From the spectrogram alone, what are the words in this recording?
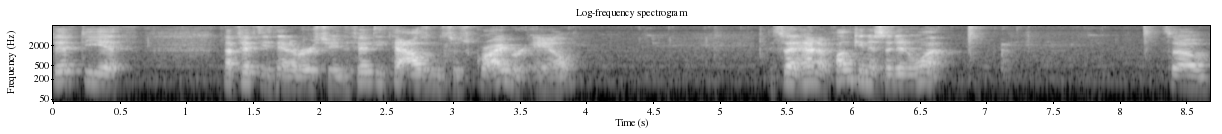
50th, uh, not 50th anniversary, the 50,000 subscriber ale. So it had a funkiness I didn't want. So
